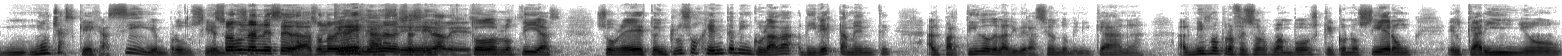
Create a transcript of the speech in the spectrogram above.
muchas quejas, siguen produciendo. Eso es una necedad, eso no hay ninguna necesidad de eso. Todos los días sobre esto, incluso gente vinculada directamente al Partido de la Liberación Dominicana, al mismo profesor Juan Bosch, que conocieron el cariño,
